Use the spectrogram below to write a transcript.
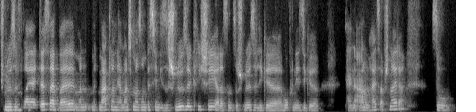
Schnöselfreiheit mhm. deshalb, weil man mit Maklern ja manchmal so ein bisschen dieses Schnösel-Klischee, ja, das sind so schnöselige, hochnäsige, keine Ahnung, Halsabschneider. So,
